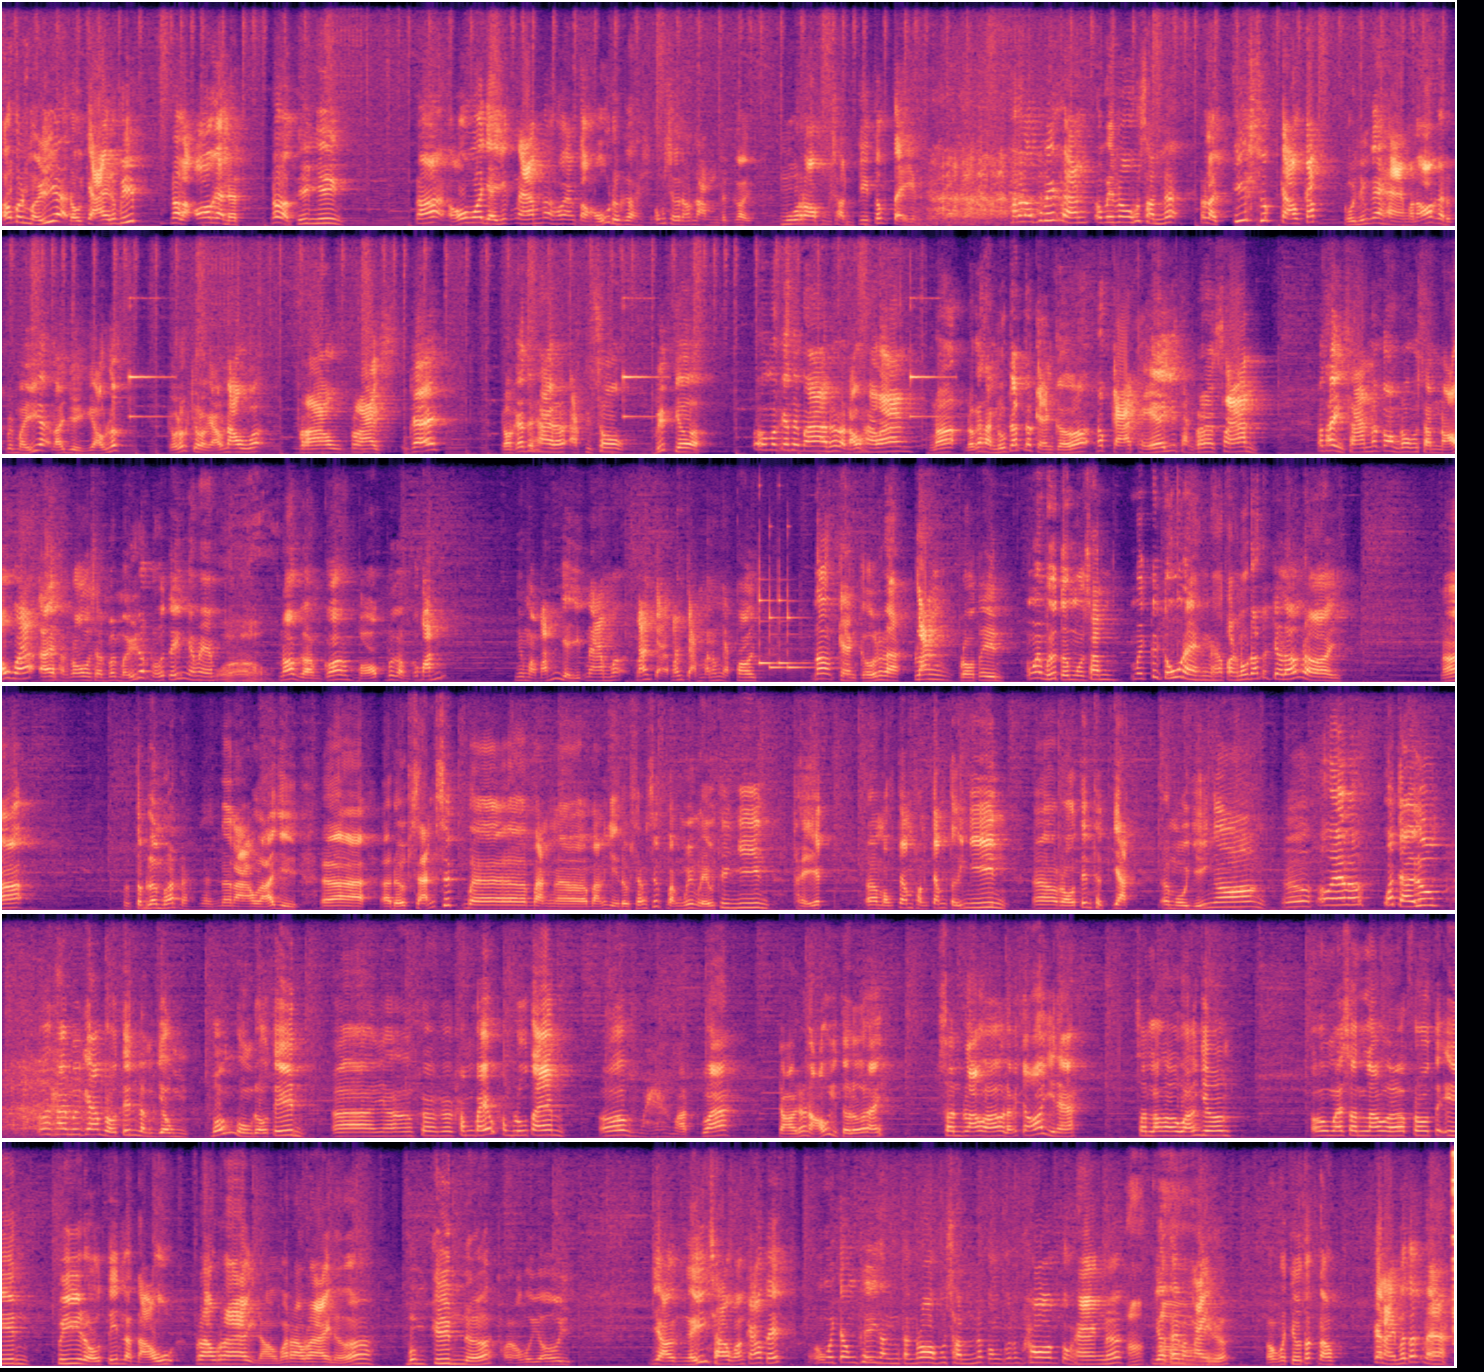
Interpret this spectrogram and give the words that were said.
Ở bên mỹ á đồ chai nó biết nó là organic nó là thiên nhiên đó ủa mới về việt nam nó thôi ăn tàu hủ được rồi uống sữa đậu nành được rồi. Mua rau phủ sành chi tốn tiền. Mà nó đâu có biết rằng rau phủ sành á nó là chiết xuất cao cấp của những cái hàng mà nó ra được bên mỹ á là gì? Gạo lứt. Gạo lứt cho là gạo nâu á. Brown rice ok? Rồi cái thứ hai là artiso biết chưa? Ô, mà cái thứ ba nữa là đậu Hà Lan. Đó rồi cái thằng nú trách nó kèn cửa nó cà khẹ với thằng ra san nó thấy san nó có con sành nổ quá. Ê thằng sành bên mỹ rất nổi tiếng nha mấy em. Nó gồm có bột nó gồm có bánh nhưng mà bánh về việt nam á bán chậm bán chậm anh không nhập thôi. Nó càng cửa nó ra lăng protein. Mấy biểu tượng màu xanh mấy cái cú này thằng núi nú nó chơi lớn rồi. Đó. Tùm lum hết rồi nào là gì? À, à, được sản xuất à, bằng à, bằng gì? Được sản xuất bằng nguyên liệu thiên nhiên thiệt. Một trăm phần trăm tự nhiên. À, rồi tinh thực vật. À, mùi vị ngon. À, em đó quá trời luôn. 20 gram protein lần dùng bốn nguồn protein. À, không béo không gluten ơ mẹ mệt quá. Trời nó nổ gì từ lửa đây? Sunflower là cái chó gì nè? Sunflower quảng dương. Ô mẹ sunflower protein phi protein. Là đậu rau rai. Đầu mà rau rai nữa. Pumpkin nữa. Trời ơi ơi. Giờ nghĩ sao quảng cáo tiếp? Ủa mà trong khi thằng thằng ro của sành nó còn có trong kho còn hàng nữa. Giờ thêm thằng này nữa. Ồ mà chưa tức đâu. Cái này mới tức nè.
